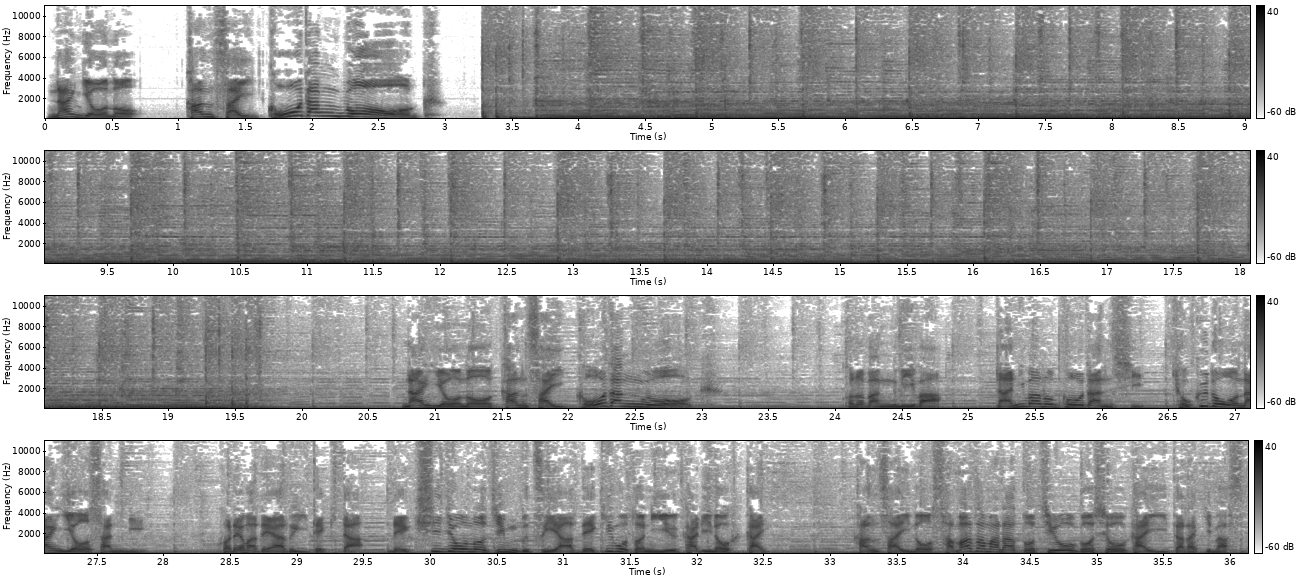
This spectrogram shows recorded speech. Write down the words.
南陽の関西講談ウォーク。南陽の関西講談ウォーク。この番組はなにわの講談師極道南陽さんにこれまで歩いてきた歴史上の人物や出来事にゆかりの深い関西のさまざまな土地をご紹介いただきます。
